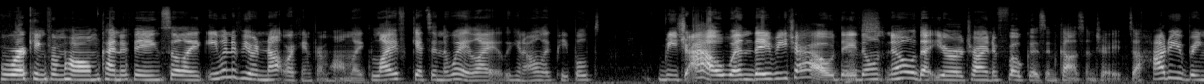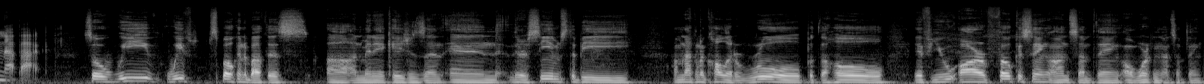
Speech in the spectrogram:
working from home kind of thing. So like even if you're not working from home, like life gets in the way. Like you know like people reach out when they reach out. They Yes. don't know that you're trying to focus and concentrate. So how do you bring that back? So we've we've spoken about this uh, on many occasions, and and there seems to be I'm not going to call it a rule, but the whole if you are focusing on something or working on something,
